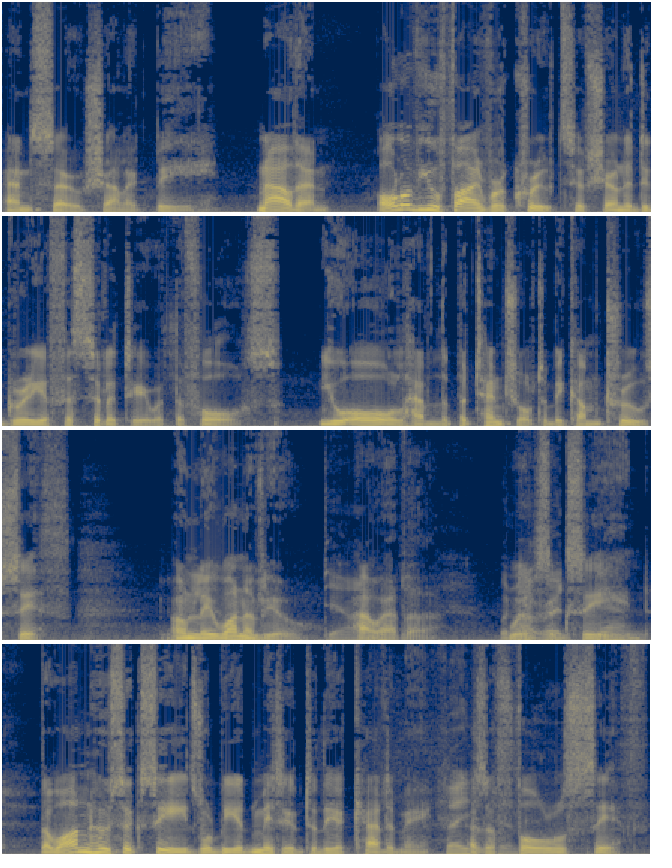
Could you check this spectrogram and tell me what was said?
And so shall it be. Now then, all of you five recruits have shown a degree of facility with the Force. You all have the potential to become true Sith. Only one of you, however, will not ready to succeed. The one who succeeds will be admitted to the Academy as a full Sith.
